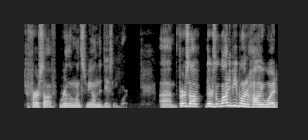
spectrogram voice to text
First off, really wants to be on the Disney board. Um, first off, there's a lot of people in Hollywood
